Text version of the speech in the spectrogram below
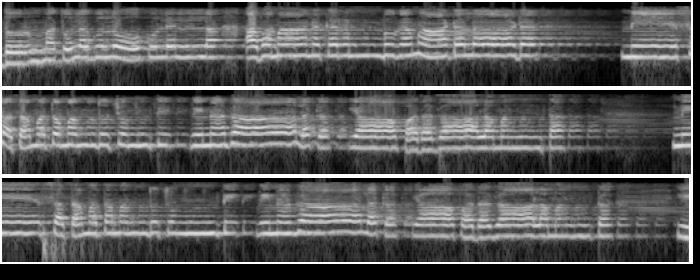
దుర్మతులగు లోకులెల్ల అవమానకరంబుగ మాటలాడ నే సతమతమందుచుంటి వినగాలక యా పదజాలమంత. నే సతమతమందుచుంటి వినగాలక యా పదజాలమంత. ఈ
